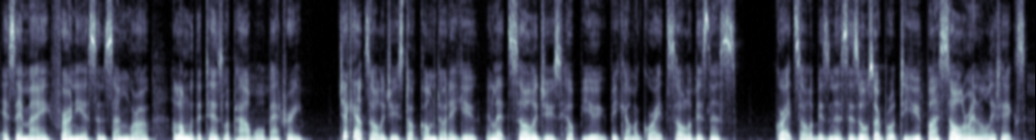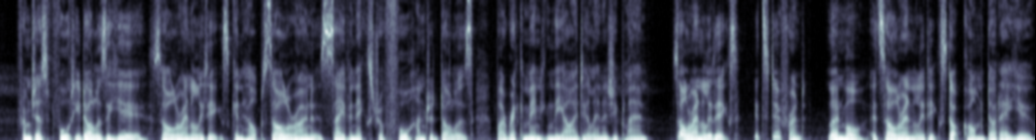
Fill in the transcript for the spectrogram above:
SMA, Fronius, and Sungrow, along with the Tesla Powerwall battery. Check out solarjuice.com.au and let SolarJuice help you become a great solar business. Great Solar Business is also brought to you by Solar Analytics. From just $40 a year, Solar Analytics can help solar owners save an extra $400 by recommending the ideal energy plan. Solar Analytics, it's different. Learn more at solaranalytics.com.au.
